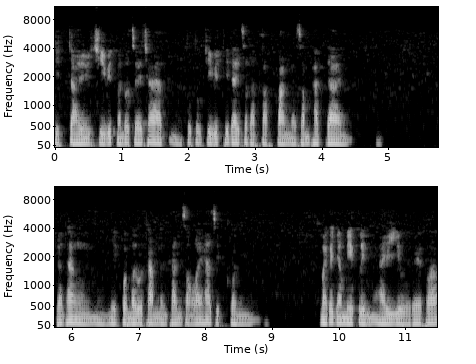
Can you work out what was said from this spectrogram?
จิตใจชีวิตมนุษยชาติ ทุกๆชีวิตที่ได้สดับตับฟังสัมผัสได้จนทั้งมีคนบรรลุธรรมหนึ่งพันสองร้อยห้าสิบคน มันก็ยังมีกลิ่นไออยู่โดยเพราะ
